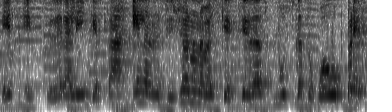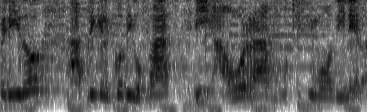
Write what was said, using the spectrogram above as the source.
es acceder al link que está en la descripción. Una vez que accedas, busca tu juego preferido, aplica el código FAS y ahorra muchísimo dinero.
